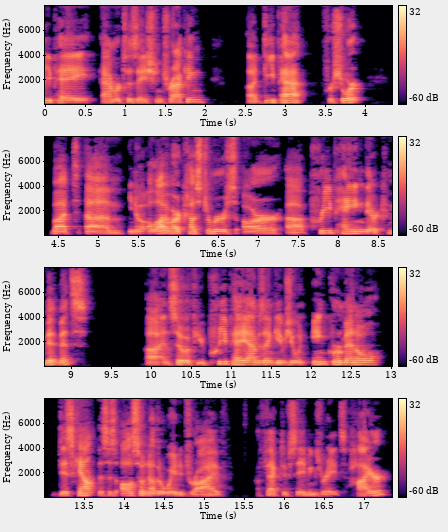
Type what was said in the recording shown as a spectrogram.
prepay amortization tracking, uh, DPAT for short. But um, you know, a lot of our customers are uh, prepaying their commitments uh, and so if you prepay, Amazon gives you an incremental discount. This is also another way to drive effective savings rates higher.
